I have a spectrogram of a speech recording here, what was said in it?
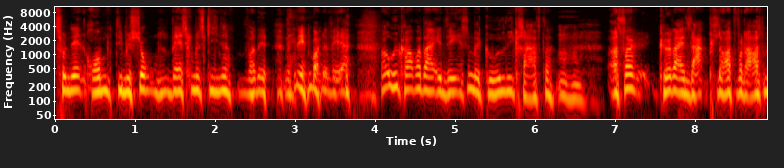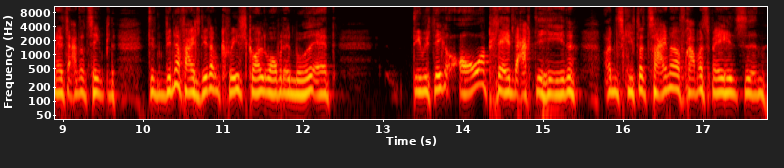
tunnel, rum, dimension, vaskemaskine, hvor det, hvor det måtte være. Og udkommer der et væsen med gudelige kræfter. Mm-hmm. Og så kører der en lang plot, hvor der er også en masse andre ting. Den vinder faktisk lidt om Chris Gold War på den måde, at det er vist ikke overplanlagt det hele, og den skifter tegnere frem og tilbage hele tiden.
